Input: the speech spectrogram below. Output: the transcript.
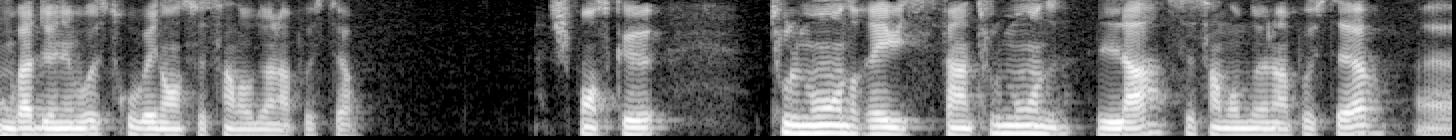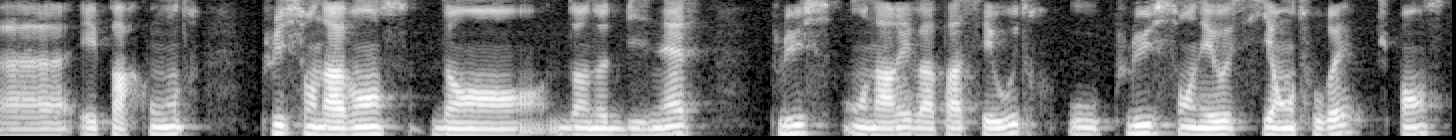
on va de nouveau se trouver dans ce syndrome de l'imposteur. Je pense que tout le monde réussit, enfin tout le monde l'a ce syndrome de l'imposteur, et par contre plus on avance dans, notre business, plus on arrive à passer outre ou plus on est aussi entouré, je pense.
